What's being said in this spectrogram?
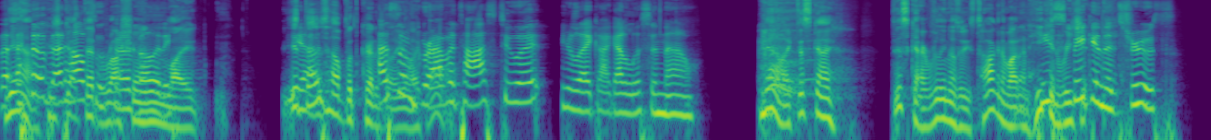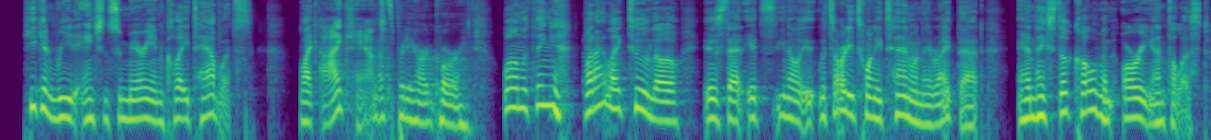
That, yeah, that he's got helps that with Russian credibility. like. It Yeah. does help with credibility. Has some like, gravitas to it. You're like, I gotta listen now. Yeah, like this guy. This guy really knows what he's talking about, and he He's can read. speaking the truth. He can read ancient Sumerian clay tablets, like I can't. That's pretty hardcore. Well, and the thing, what I like too, though, is that it's you know it's already 2010 when they write that, and they still call him an Orientalist.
